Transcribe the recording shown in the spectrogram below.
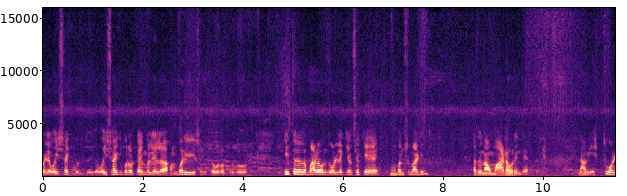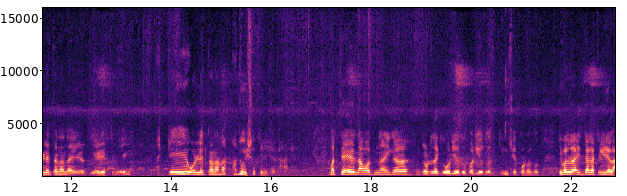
ಒಳ್ಳೆ ವಯಸ್ಸಾಗಿ ಬರುತ್ತೆ ಈಗ. ವಯಸ್ಸಾಗಿ ಬರೋ ಟೈಮಲ್ಲಿ ಎಲ್ಲ ಹಂಬರಿ ಸಮೇತ ಬರುವಂಥದ್ದು ಈ ಥರ ಎಲ್ಲ ಭಾಳ ಒಂದು ಒಳ್ಳೆ ಕೆಲಸಕ್ಕೆ ಮನಸ್ಸು ಮಾಡಿ ಅದು ನಾವು ಮಾಡೋರಿಂದ ಇರ್ತದೆ. ನಾವು ಎಷ್ಟು ಒಳ್ಳೆತನನ ಹೇಳ್ ಹೇಳಿರ್ತೀವಿ ಅಷ್ಟೇ ಒಳ್ಳೆತನನ ಅದು ಇಷ್ಟ ತಿಳಿತದೆ ಹಾಗೆ. ಮತ್ತು ನಾವು ಅದನ್ನ ಈಗ ದೊಡ್ಡದಾಗಿ ಹೊಡಿಯೋದು ಬಡಿಯೋದು ಅದಕ್ಕೆ ಹಿಂಸೆ ಕೊಡೋದು ಇವೆಲ್ಲ ಇದ್ದಾಗ ತಿಳಿಯಲ್ಲ.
